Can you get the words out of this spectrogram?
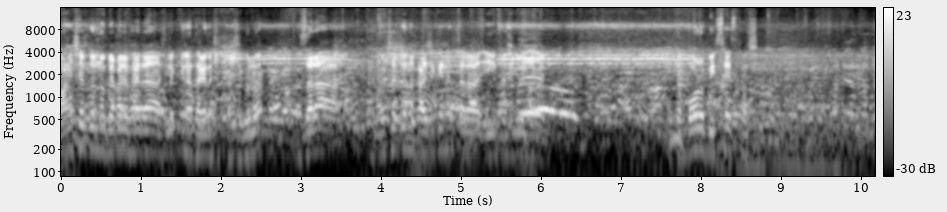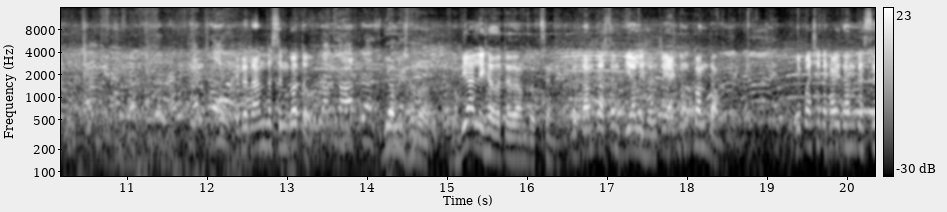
মাংসের জন্য ব্যাপারে ভাইরা আসলে কিনা থাকে না খাসিগুলো। যারা মাংসের জন্য খাসি কেনেন তারা এই খাসিগুলো এটা বড় বিগ সাইজ খাসি। এটা দাম যাচ্ছেন কত? বিয়াল্লিশ হাজার। বিয়াল্লিশ হাজার টাকা দাম যাচ্ছেন। এটা দাম যাচ্ছেন বিয়াল্লিশ হাজার টাকা একদম কম দাম। ওই পাশে খাই দাম যাচ্ছে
